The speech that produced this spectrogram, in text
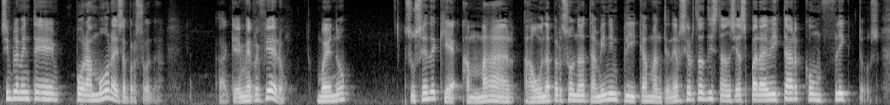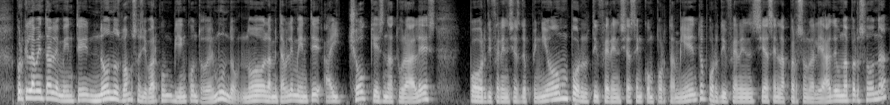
simplemente por amor a esa persona. ¿A qué me refiero? Bueno, Sucede que amar a una persona también implica mantener ciertas distancias para evitar conflictos, porque lamentablemente no nos vamos a llevar bien con todo el mundo. No, lamentablemente hay choques naturales por diferencias de opinión, por diferencias en comportamiento, por diferencias en la personalidad de una persona,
